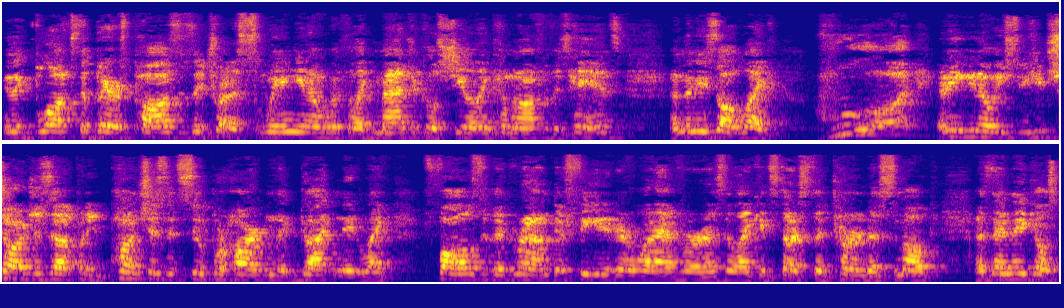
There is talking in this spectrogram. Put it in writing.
and like blocks the bear's paws as they try to swing, you know, with like magical shielding coming off of his hands. And then he's all like? And he, you know, he, he charges up and he punches it super hard in the gut and it like falls to the ground defeated or whatever as it, like it starts to turn to smoke. And then he goes,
